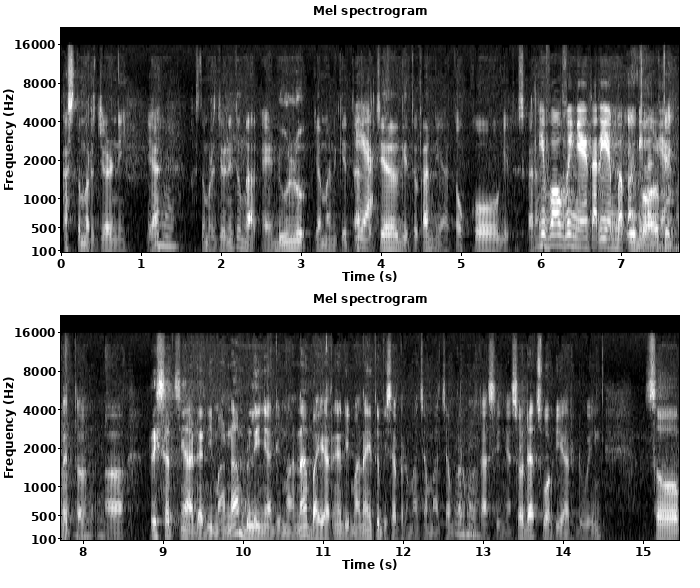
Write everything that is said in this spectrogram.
customer journey ya. Customer journey itu nggak kayak dulu zaman kita Iya. kecil gitu kan ya toko gitu. Sekarang Evolving ya tadi yang Bapak bilang ya. evolving betul. Uh, researchnya ada di mana, belinya di mana, bayarnya di mana itu bisa bermacam-macam permutasinya. So that's what we are doing. So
